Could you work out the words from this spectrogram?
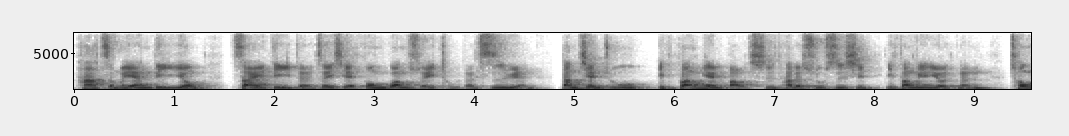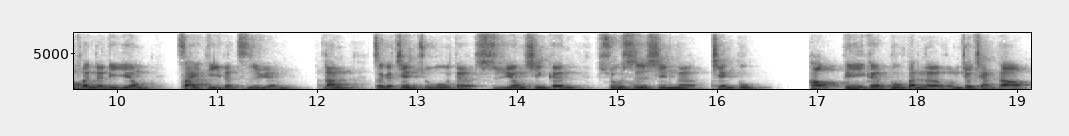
他怎么样利用在地的这些风光水土的资源。让建筑物一方面保持它的舒适性，一方面又能充分的利用在地的资源，让这个建筑物的实用性跟舒适性呢兼顾。好，第一个部分呢，我们就讲到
